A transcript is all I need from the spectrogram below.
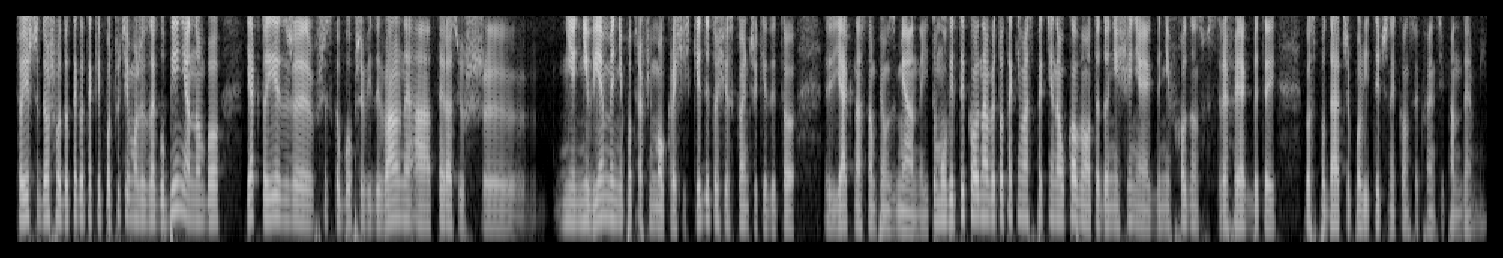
to jeszcze doszło do tego takie poczucie może zagubienia, no bo jak to jest, że wszystko było przewidywalne, a teraz już e, nie, nie wiemy, nie potrafimy określić, kiedy to się skończy, kiedy to, jak nastąpią zmiany. I tu mówię tylko nawet o takim aspekcie naukowym, o te doniesienia, jakby nie wchodząc w strefę jakby tej gospodarczej, politycznych konsekwencji pandemii.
